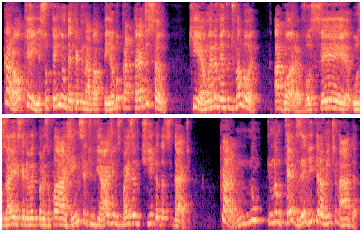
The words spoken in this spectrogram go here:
Cara, ok, isso tem um determinado apelo para tradição, que é um elemento de valor. Agora, você usar esse elemento, por exemplo, a agência de viagens mais antiga da cidade. Cara, não, não quer dizer literalmente nada.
